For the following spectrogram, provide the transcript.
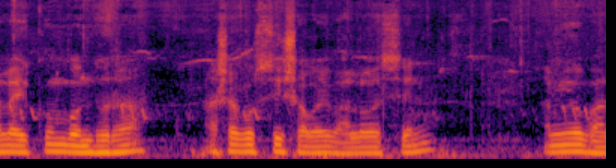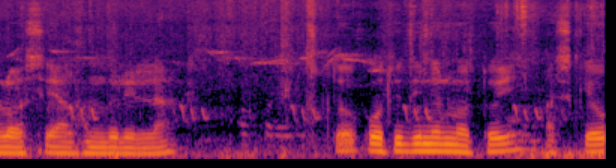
আলাইকুম বন্ধুরা, আশা করছি সবাই ভালো আছেন। আমিও ভালো আছি, আলহামদুলিল্লাহ। তো প্রতিদিনের মতোই আজকেও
